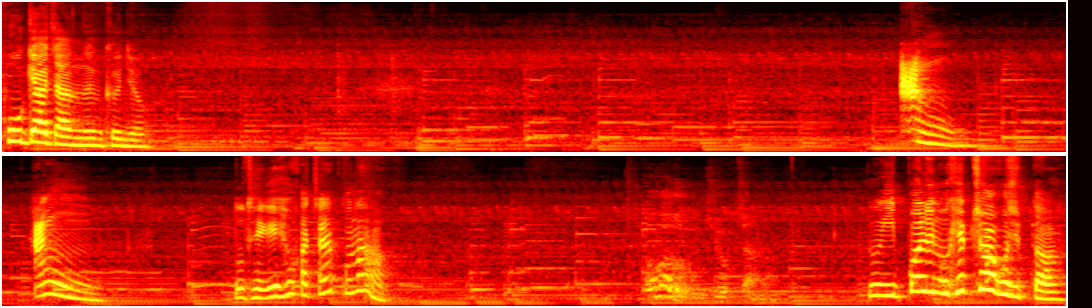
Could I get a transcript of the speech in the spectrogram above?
포기하지 않는 그녀. 앙! 앙! 너 되게 혀가 짧구나. 혀가 너무 귀엽지 않아? 이거 입 벌린 거 캡처하고 싶다.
